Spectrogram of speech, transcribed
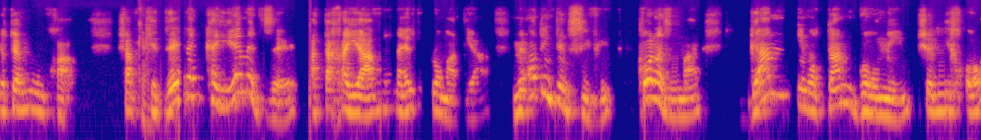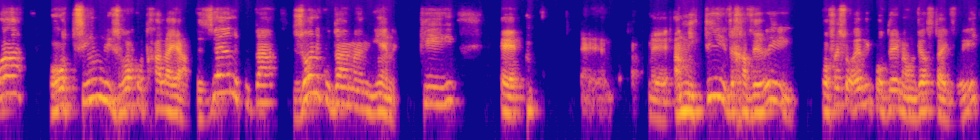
יותר מאוחר. עכשיו, כן. כדי לקיים את זה, אתה חייב לנהל דיפלומטיה מאוד אינטנסיבית, כל הזמן, גם עם אותם גורמים שלכאורה רוצים לזרוק אותך לים, וזו הנקודה, זו הנקודה המעניינת, כי אה, אה, אה, עמיתי וחברי פרופסור אלי פודה מהאוניברסיטה העברית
